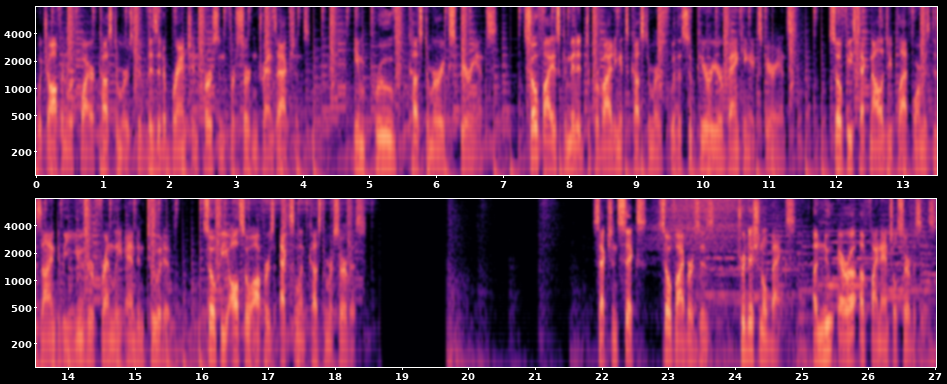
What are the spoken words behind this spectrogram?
which often require customers to visit a branch in person for certain transactions improved customer experience. SoFi is committed to providing its customers with a superior banking experience. SoFi's technology platform is designed to be user-friendly and intuitive. SoFi also offers excellent customer service. Section 6, SoFi versus Traditional Banks, a new era of financial services.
